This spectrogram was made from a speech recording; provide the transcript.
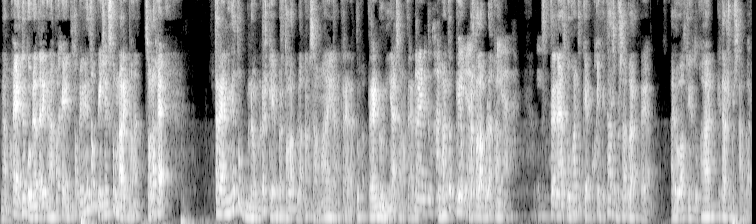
Nah makanya itu yang gue bilang tadi kenapa kayak topik ini tuh patience tuh menarik banget. Soalnya kayak trennya tuh bener-bener kayak bertolak belakang sama yang tren Tuhan, tren dunia sama tren trennya Tuhan Tuhan tuh kayak beda. bertolak belakang. iya Iya. Trennya Tuhan tuh kayak oke kita harus bersabar kayak ada waktunya Tuhan kita harus bersabar.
